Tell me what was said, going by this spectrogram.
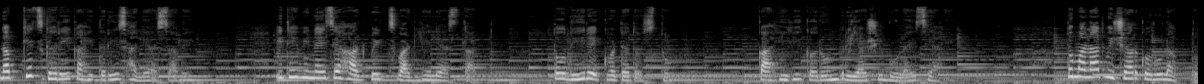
नक्कीच घरी काहीतरी झाले असावे. इथे विनयचे हार्टबीट्स वाढलेले असतात. तो धीर एकवटत असतो. काहीही करून प्रियाशी बोलायचे आहे. तो मनात विचार करू लागतो.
